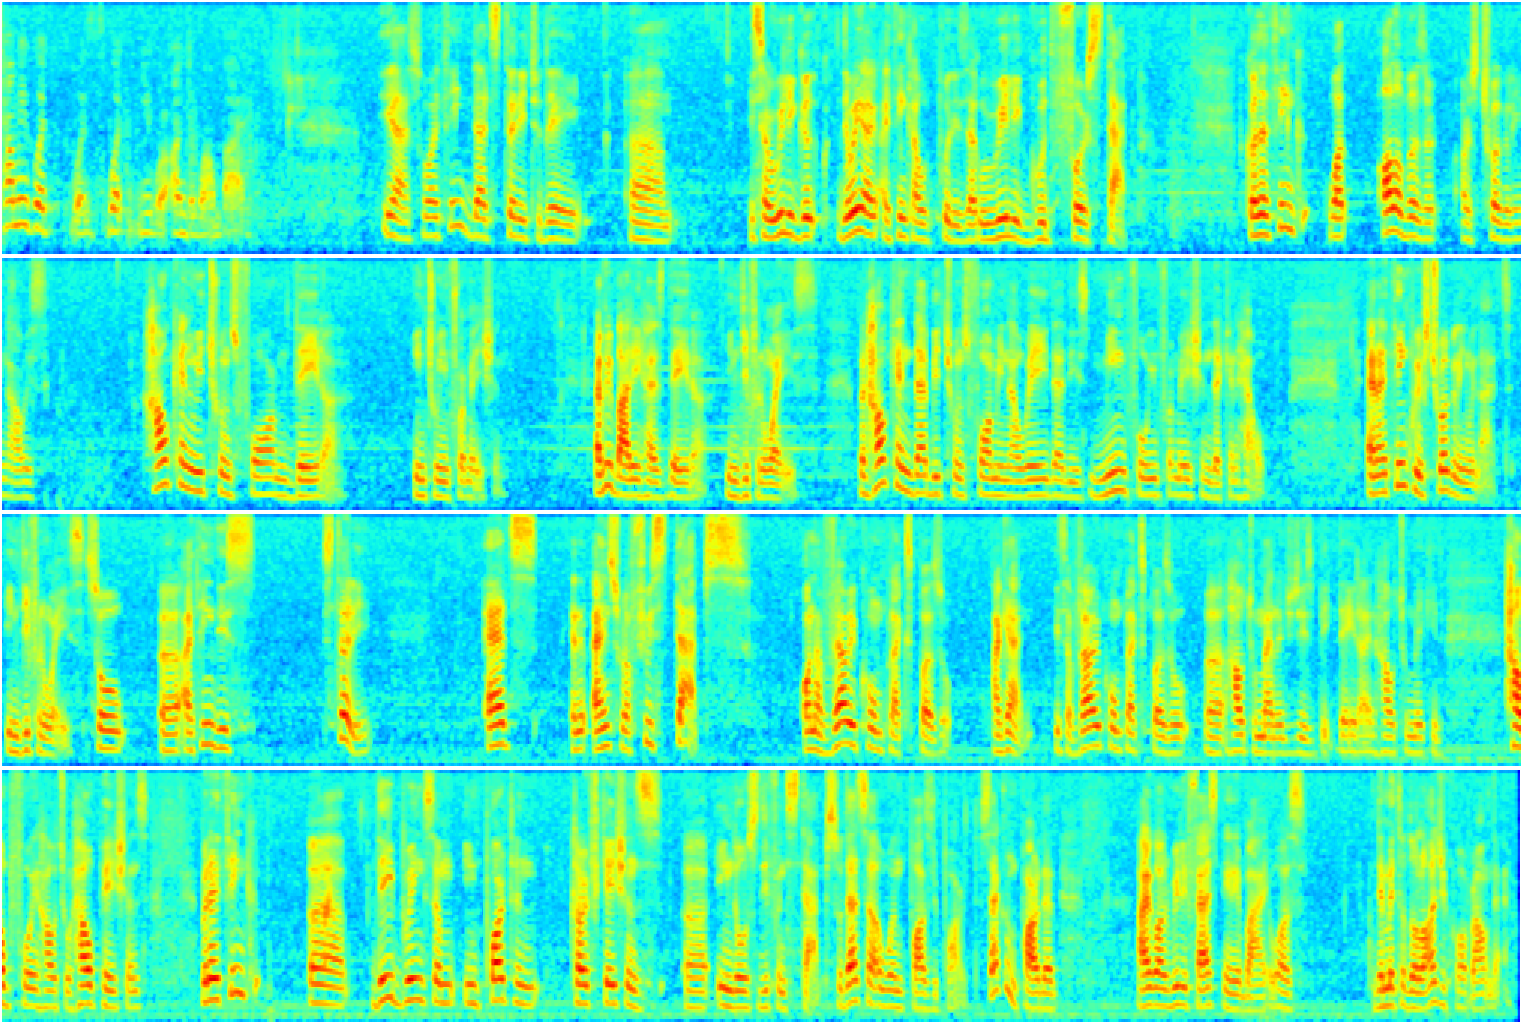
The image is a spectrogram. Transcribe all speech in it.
tell me what was what you were underwhelmed by. Yeah, so I think that study today um, it's a really good, the way I, I think I would put it is a really good first step. Because I think what all of us are, are struggling now is how can we transform data into information? Everybody has data in different ways, but how can that be transformed in a way that is meaningful information that can help? And I think we're struggling with that in different ways. So uh, I think this study adds and answer a few steps on a very complex puzzle. Again, it's a very complex puzzle uh, how to manage this big data and how to make it helpful and how to help patients. But I think uh, they bring some important clarifications uh, in those different steps. So that's uh, one positive part. Second part that I got really fascinated by was the methodological around that.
